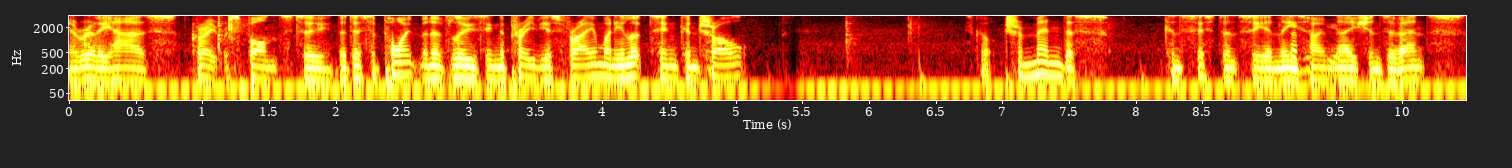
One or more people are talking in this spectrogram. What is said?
It really has. Great response to the disappointment of losing the previous frame when he looked in control. He's got tremendous consistency in these Home Nations events,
